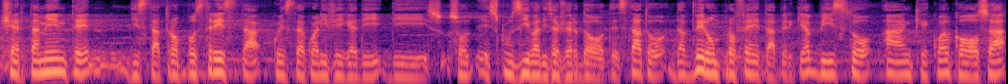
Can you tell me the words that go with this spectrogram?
certamente gli sta troppo stretta questa qualifica di, di, so, esclusiva di sacerdote, è stato davvero un profeta perché ha visto anche qualcosa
